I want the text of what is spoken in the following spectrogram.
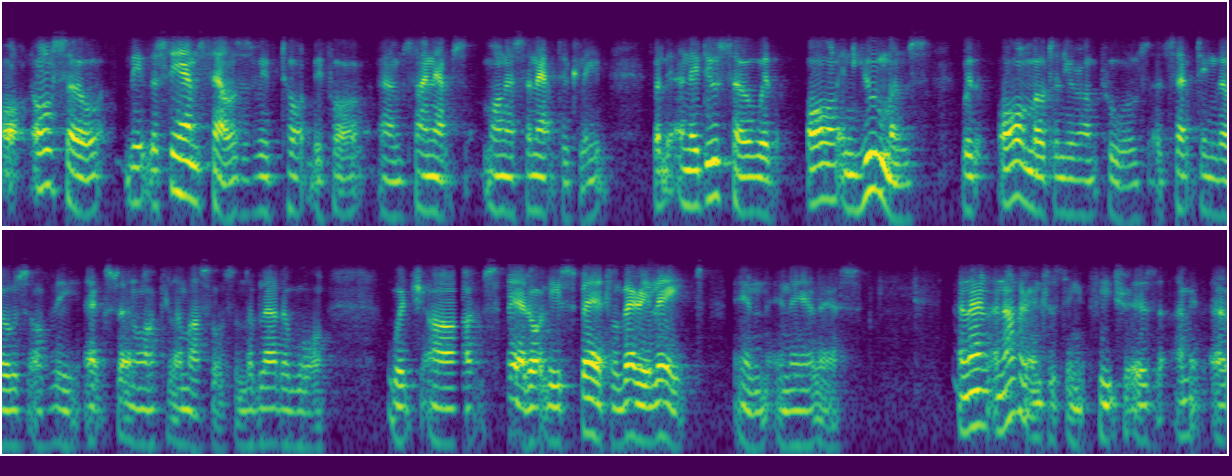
also the, the CM cells, as we've taught before, um, synapse monosynaptically, but and they do so with all in humans with all motor neuron pools, excepting those of the external ocular muscles and the bladder wall, which are spared, or at least spared till very late in, in ALS. And then another interesting feature is, I mean, a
